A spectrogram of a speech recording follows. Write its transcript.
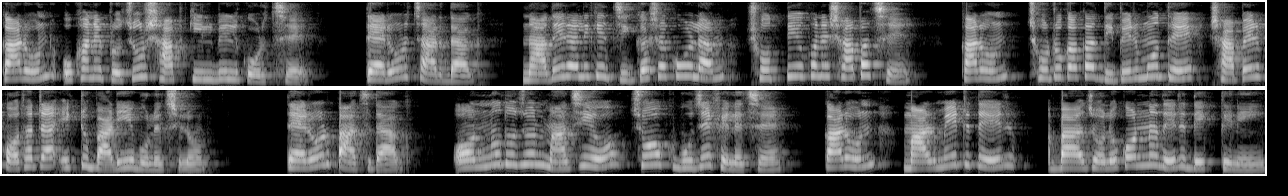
কারণ ওখানে প্রচুর সাপ কিলবিল করছে। তেরোর চার দাগ। নাদের আলীকে জিজ্ঞাসা করলাম, সত্যি ওখানে সাপ আছে? কারণ ছোট কাকা দ্বীপের মধ্যে সাপের কথাটা একটু বাড়িয়ে বলেছিল। তেরোর পাঁচ দাগ। অন্য দুজন মাঝিও চোখ বুজে ফেলেছে, কারণ মারমেডদের বা জলকন্যাদের দেখতে নেই।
